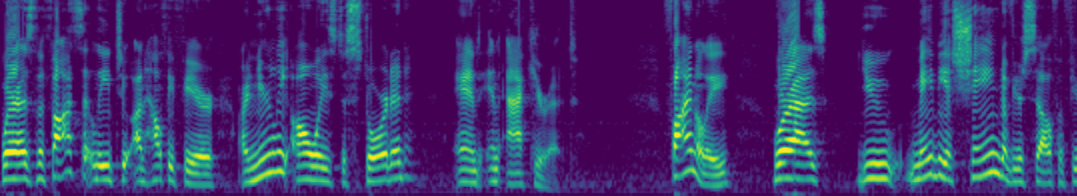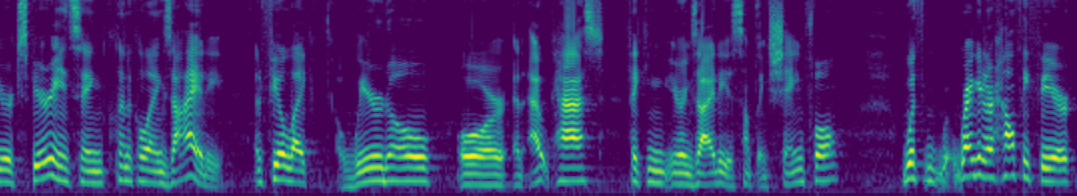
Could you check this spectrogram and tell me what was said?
Whereas the thoughts that lead to unhealthy fear are nearly always distorted and inaccurate. Finally, whereas you may be ashamed of yourself if you're experiencing clinical anxiety and feel like a weirdo or an outcast, thinking your anxiety is something shameful. With regular healthy fear,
